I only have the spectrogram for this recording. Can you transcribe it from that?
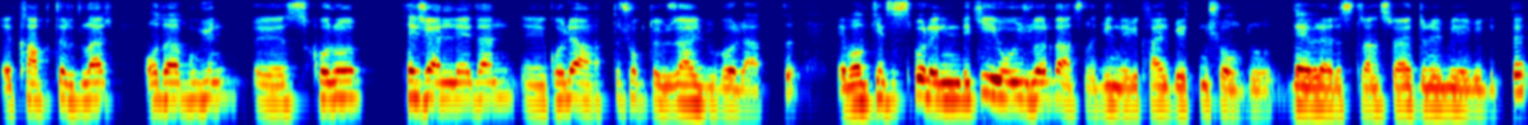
e, kaptırdılar. O da bugün e, skoru tecelli eden e, golü attı. Çok da güzel bir gol attı. E, Balıkesir Spor elindeki iyi oyuncuları da aslında bir nevi kaybetmiş olduğu devre arası transfer dönemiyle birlikte.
